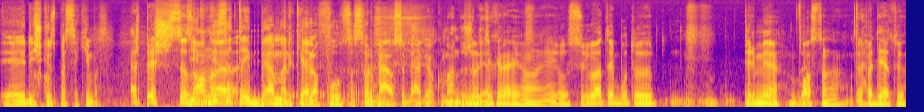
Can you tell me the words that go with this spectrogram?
e, ryškus pasiekimas. Aš prieš Ir sezoną... visą tai be Markelio Fulso, svarbiausia be abejo komandų Nu, žaidėjo. tikrai, jo, jau su juo tai būtų pirmi Bostoną Taip. padėtų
